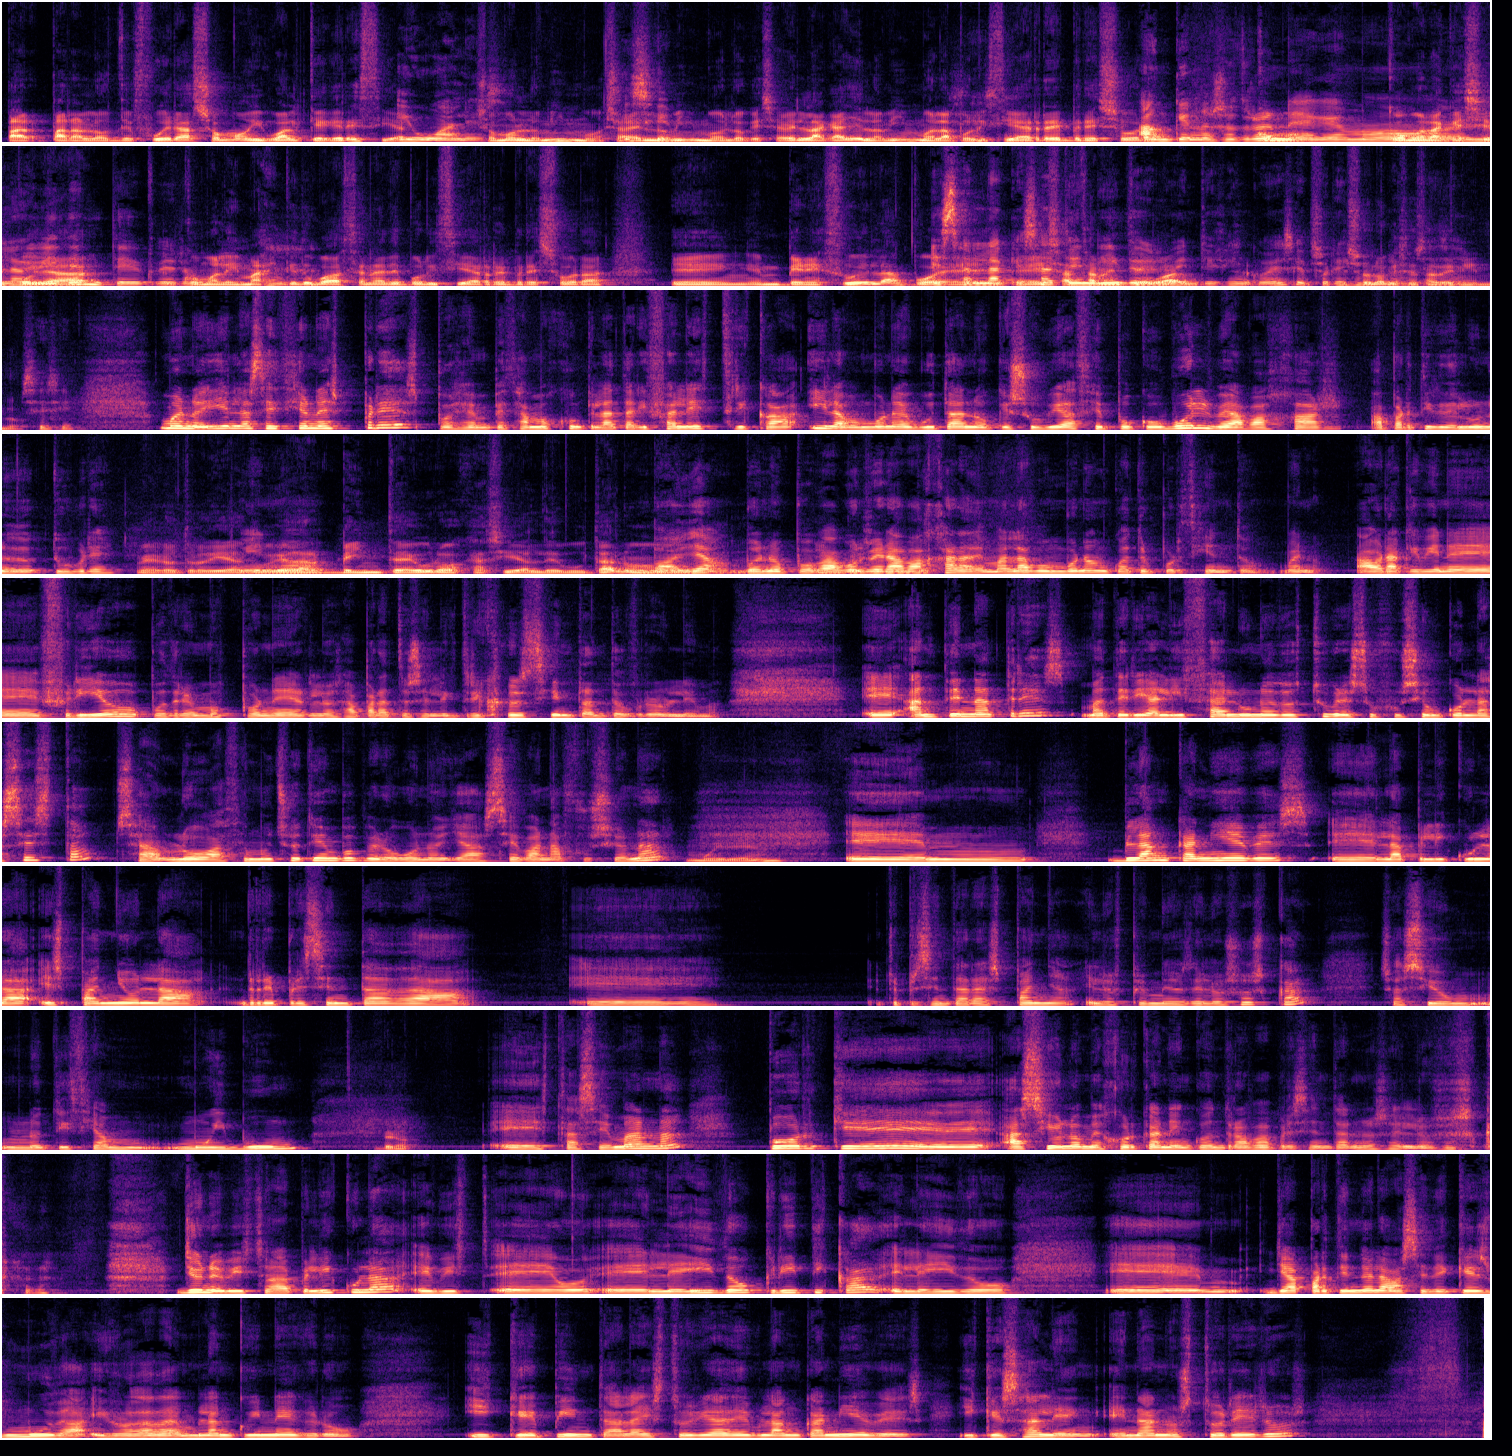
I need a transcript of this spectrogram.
para, los de fuera somos igual que Grecia. Iguales. Somos lo mismo, o sea, es lo mismo. Lo que se ve en la calle es lo mismo. La policía es represora. Aunque nosotros neguemos como la que se pueda, Como la imagen que tú puedas tener de policía represora en, en Venezuela, pues. Esa es la que se ha tenido el 25S, por ejemplo. Eso es lo que se está teniendo. Sí, sí. Bueno, y en la sección Express, pues empezamos con que la tarifa eléctrica y la bombona de butano, que subió hace poco, vuelve a bajar a partir del 1 de octubre. El otro día tuve que dar 20 euros casi al de butano. Vaya, bueno, pues va a volver a bajar. Además, la bombona un 4%. Bueno, ahora que viene frío, podremos poner los aparatos eléctricos sin tanto problema. Eh, Antena 3 materializa el 1 de octubre su fusión con la sexta. Se habló hace mucho tiempo, pero bueno, ya se van a fusionar. Muy bien. Eh, Blanca Nieves, eh, la película española representada, representará a España en los premios de los Oscars. Eso ha sido una noticia muy boom esta semana porque ha sido lo mejor que han encontrado para presentarnos en los Oscars. Yo no he visto la película, he, he leído críticas, he leído, eh, ya partiendo de la base de que es muda y rodada en blanco y negro y que pinta la historia de Blancanieves y que salen enanos toreros,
